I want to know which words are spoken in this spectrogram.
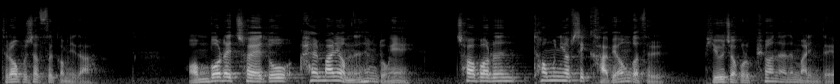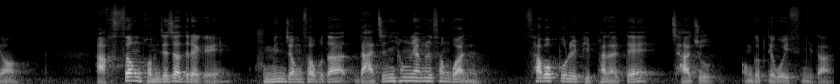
들어보셨을 겁니다. 엄벌에 처해도 할 말이 없는 행동에 처벌은 터무니없이 가벼운 것을 비유적으로 표현하는 말인데요. 악성 범죄자들에게 국민 정서보다 낮은 형량을 선고하는 사법부를 비판할 때 자주 언급되고 있습니다.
